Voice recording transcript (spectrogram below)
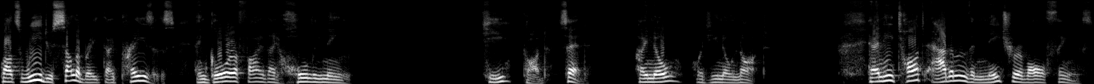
Whilst we do celebrate thy praises and glorify thy holy name. He, God, said, I know what ye know not. And he taught Adam the nature of all things.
